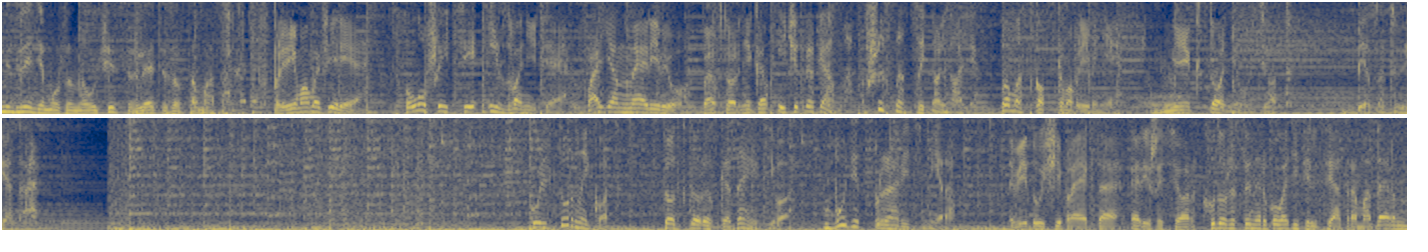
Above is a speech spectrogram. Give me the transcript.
Медведя можно научить стрелять из автомата. В прямом эфире. Слушайте и звоните. Военное ревю. По вторникам и четвергам в 16.00. По московскому времени. Никто не уйдет без ответа. Культурный код. Тот, кто разгадает его, будет править миром. Ведущий проекта, режиссер, художественный руководитель театра «Модерн»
